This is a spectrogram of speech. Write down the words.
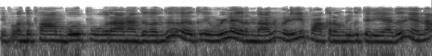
இப்போ வந்து பாம்பு பூரான் அது வந்து உள்ளே இருந்தாலும் வெளியே பார்க்குறவங்களுக்கு தெரியாது. ஏன்னா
